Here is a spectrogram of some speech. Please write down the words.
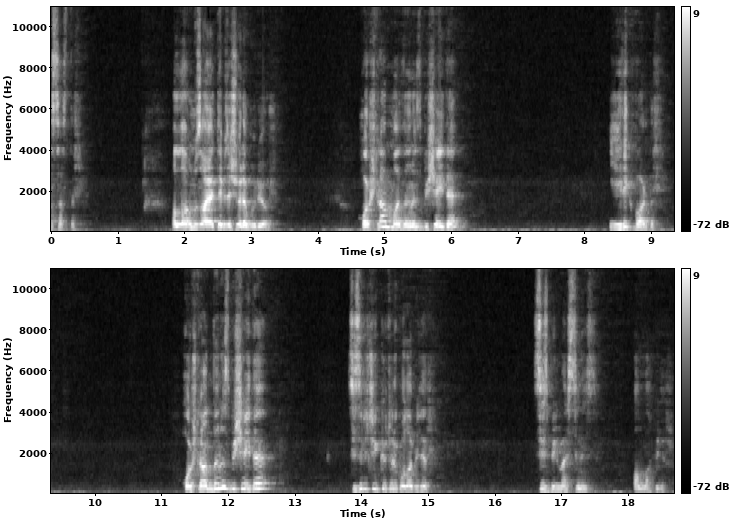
hassastır. Allah'ımız ayette bize şöyle buyuruyor. Hoşlanmadığınız bir şeyde iyilik vardır. Hoşlandığınız bir şeyde sizin için kötülük olabilir. Siz bilmezsiniz. Allah bilir.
